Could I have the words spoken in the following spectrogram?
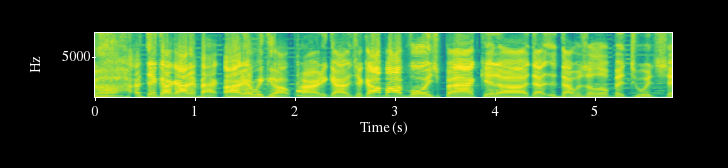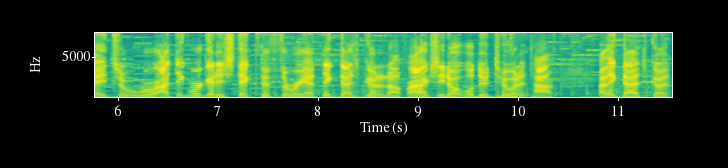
I think I got it back. All right, there we go. Alrighty, guys. I got my voice back, and uh, that that was a little bit too insane. So we're, I think we're going to stick to three. I think that's good enough. Or actually, no, we'll do two at a time. I think that's good.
